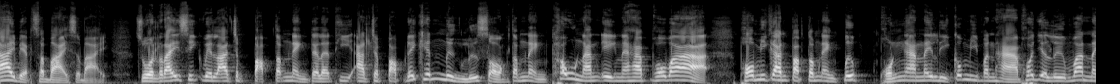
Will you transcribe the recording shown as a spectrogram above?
ได้แบบสบายๆ ส่วนไรซิกเวลาจะปรับตำแหน่งแต่ละทีอาจจะปรับได้แค่ 1 หรือ 2 ตำแหน่งเท่านั้นเองนะครับ เพราะว่าพอมีการปรับตำแหน่งปุ๊บ ผลงานในลีกก็มีปัญหา เพราะอย่าลืมว่าใน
